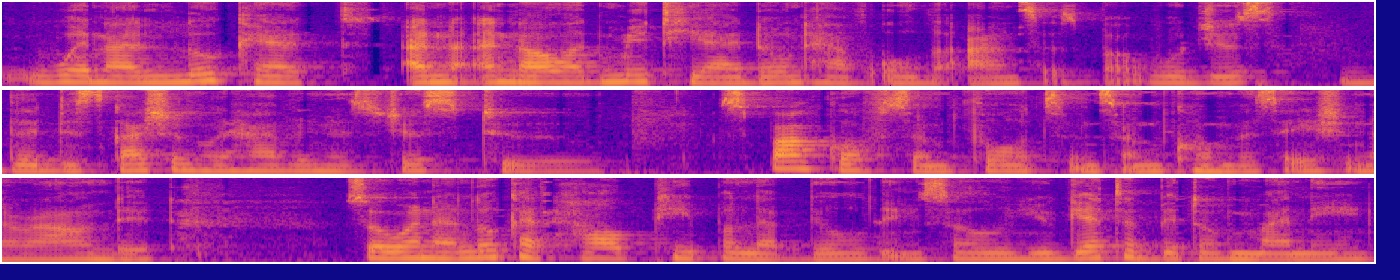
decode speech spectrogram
when I look at and, and I'll admit here I don't have all the answers, but we're just the discussion we're having is just to spark off some thoughts and some conversation around it. So when I look at how people are building, so you get a bit of money,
